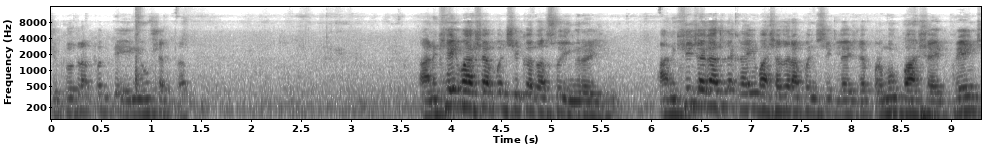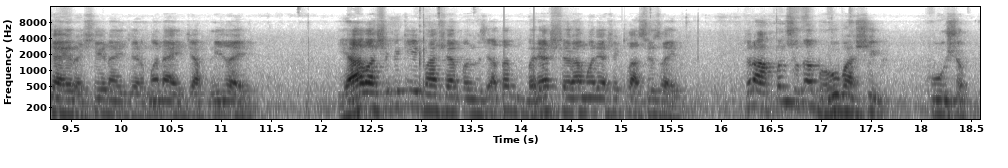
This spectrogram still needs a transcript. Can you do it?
शिकलो तर आपण ते येऊ शकतात. आणखी एक भाषा आपण शिकत असतो इंग्रजी. आणखी जगातल्या काही भाषा जर आपण शिकल्या ज्या प्रमुख भाषा आहेत फ्रेंच आहे रशियन आहे जर्मन आहे जापनीज आहे ह्या भाषेपैकी एक भाषा आपण जसे आता बऱ्याच शहरामध्ये असे क्लासेस आहेत तर आपण सुद्धा बहुभाषिक होऊ शकतो.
